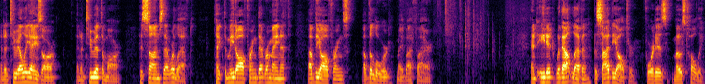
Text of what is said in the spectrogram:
and unto Eleazar, and unto Ithamar, his sons that were left, take the meat offering that remaineth of the offerings of the Lord made by fire. And eat it without leaven beside the altar, for it is most holy.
